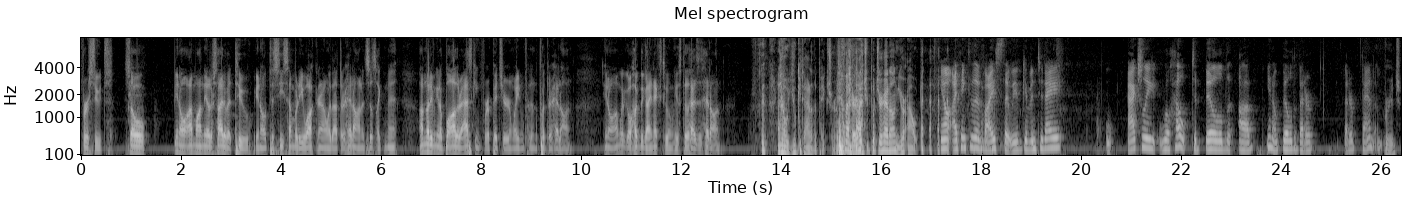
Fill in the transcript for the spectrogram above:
fursuits. So you know, I'm on the other side of it too. You know, to see somebody walking around without their head on, it's just like, meh. I'm not even going to bother asking for a picture and waiting for them to put their head on. You know, I'm going to go hug the guy next to him who still has his head on. No, you get out of the picture. I don't care that you put your head on, you're out. you know, I think the advice that we've given today actually will help to build a you know build a better better fandom. Bridge.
